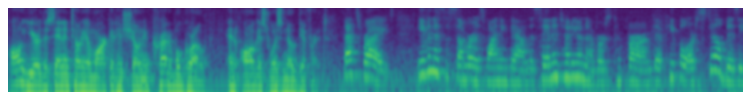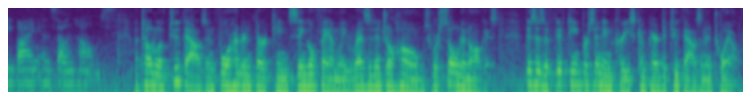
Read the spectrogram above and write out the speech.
All year, the San Antonio market has shown incredible growth, and August was no different. That's right. Even as the summer is winding down, the San Antonio numbers confirm that people are still busy buying and selling homes. A total of 2,413 single family residential homes were sold in August. This is a 15% increase compared to 2012.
